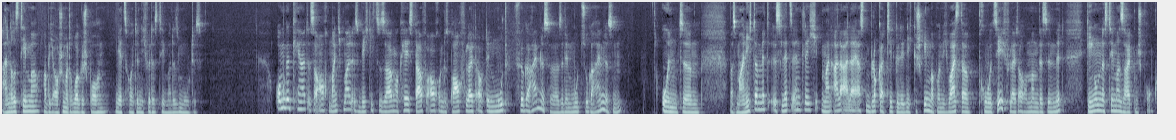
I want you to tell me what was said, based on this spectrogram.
Anderes Thema, habe ich auch schon mal drüber gesprochen, jetzt heute nicht für das Thema des Mutes. Umgekehrt ist auch manchmal ist wichtig zu sagen, okay, es darf auch und es braucht vielleicht auch den Mut für Geheimnisse, also den Mut zu Geheimnissen. Und ähm, was meine ich damit? Ist letztendlich mein aller, allerersten Blogartikel, den ich geschrieben habe, und ich weiß, da provoziere ich vielleicht auch immer ein bisschen mit, ging um das Thema Seitensprung.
